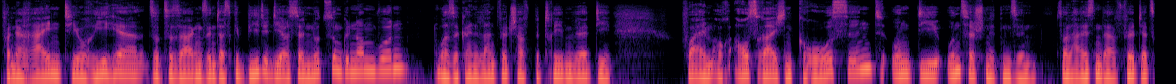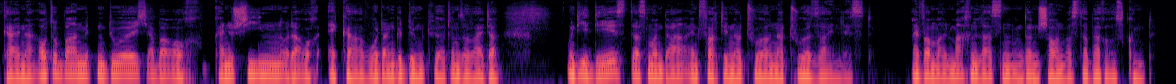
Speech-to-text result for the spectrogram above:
Von der reinen Theorie her sozusagen sind das Gebiete, die aus der Nutzung genommen wurden, wo also keine Landwirtschaft betrieben wird, die vor allem auch ausreichend groß sind und die unzerschnitten sind. Soll heißen, da führt jetzt keine Autobahn mittendurch, aber auch keine Schienen oder auch Äcker, wo dann gedüngt wird und so weiter. Und die Idee ist, dass man da einfach die Natur Natur sein lässt. Einfach mal machen lassen und dann schauen, was dabei rauskommt.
